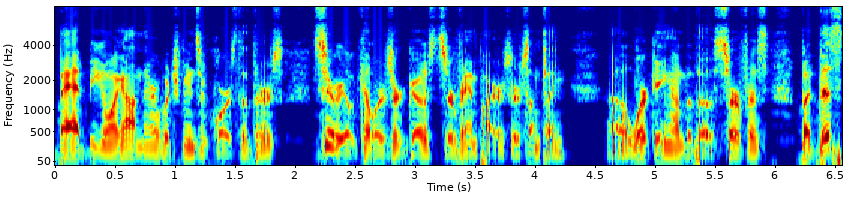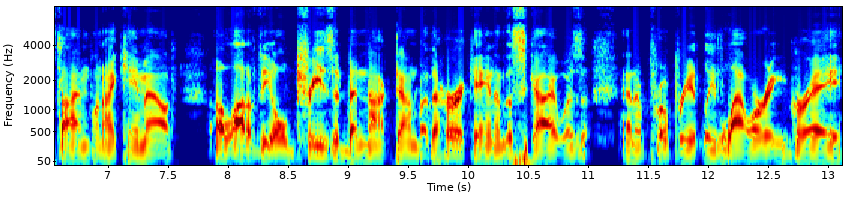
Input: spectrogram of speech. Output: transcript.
bad be going on there. Which means, of course, that there's serial killers or ghosts or vampires or something uh, lurking under the surface. But this time, when I came out, a lot of the old trees had been knocked down by the hurricane, and the sky was an appropriately lowering gray,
